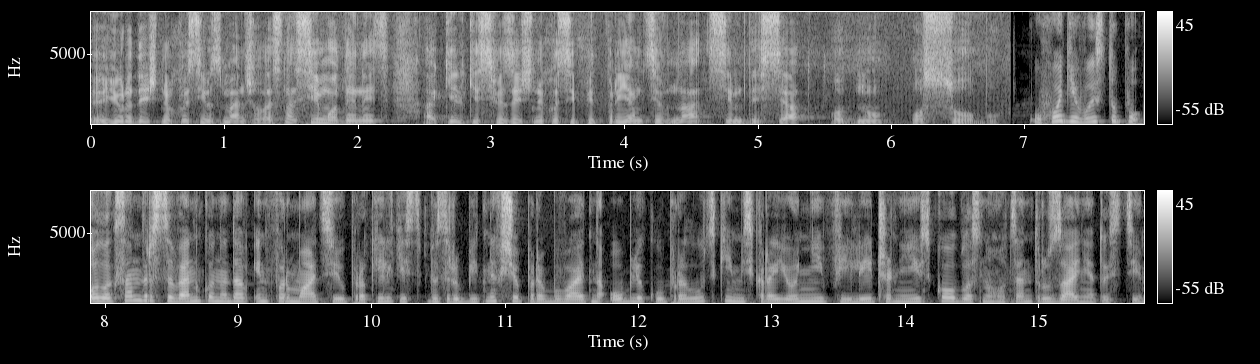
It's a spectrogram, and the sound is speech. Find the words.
е, юридичних осіб зменшилась на 7 одиниць, а кількість фізичних осіб підприємців на 71 особу. У ході виступу Олександр Сивенко надав інформацію про кількість безробітних, що перебувають на обліку у Прилуцькій міськрайонній філії Чернігівського обласного центру зайнятості.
